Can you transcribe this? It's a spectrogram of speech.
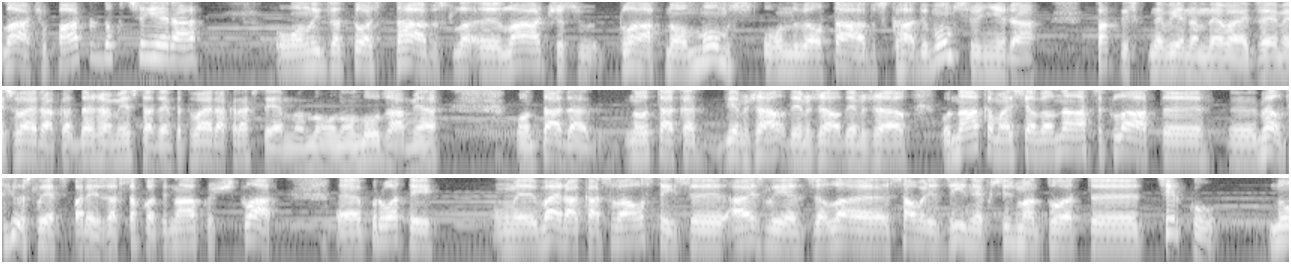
lāču pārprodukcija ir Un līdz ar to tādus lāčus klāt no mums, un vēl tādus, kādi mums viņi ir, faktiski nevienam nevajadzēja. Mēs vairāk, dažām iestādēm pat vairāk rakstījām un, un, un lūdzām. Ja? Un tādā, nu, tā kā, diemžēl, diemžēl, diemžēl. Un nākamais jau vēl nāca klāt, vēl divas lietas, pareizāk sakot, ir nākušas klāt. Proti, vairākās valstīs aizliedza savvaļas dzīvniekus izmantot cirku Nu,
